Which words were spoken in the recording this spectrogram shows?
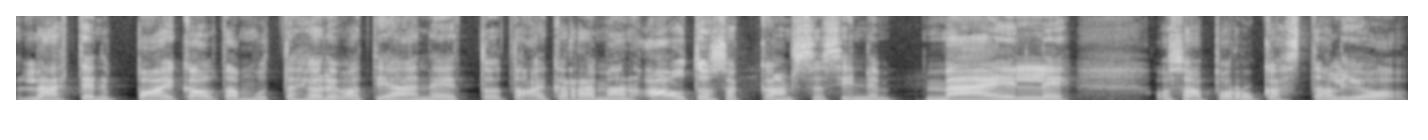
lähtenyt paikalta, mutta he olivat jääneet tota, aika rämän autonsa kanssa sinne mäelle. Osa porukasta oli jo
